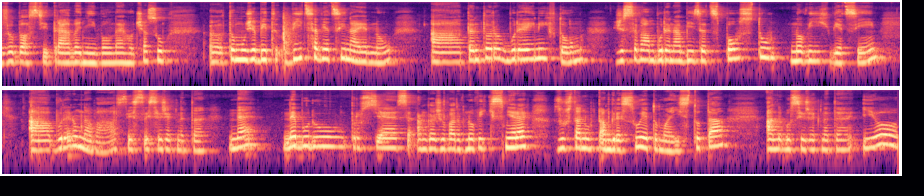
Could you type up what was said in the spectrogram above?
z oblasti trávení volného času. Uh, to může být více věcí najednou, a tento rok bude jiný v tom, že se vám bude nabízet spoustu nových věcí a bude jenom na vás, jestli si řeknete, ne, nebudu prostě se angažovat v nových směrech, zůstanu tam, kde jsou, je to moje jistota, a nebo si řeknete, jo,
